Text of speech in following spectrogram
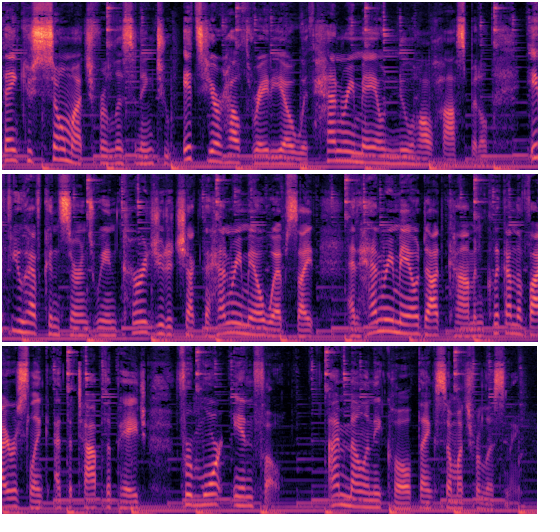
Thank you so much for listening to It's Your Health Radio with Henry Mayo Newhall Hospital. If you have concerns, we encourage you to check the Henry Mayo website at henrymayo.com and click on the virus link at the top of the page for more info. I'm Melanie Cole. Thanks so much for listening.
